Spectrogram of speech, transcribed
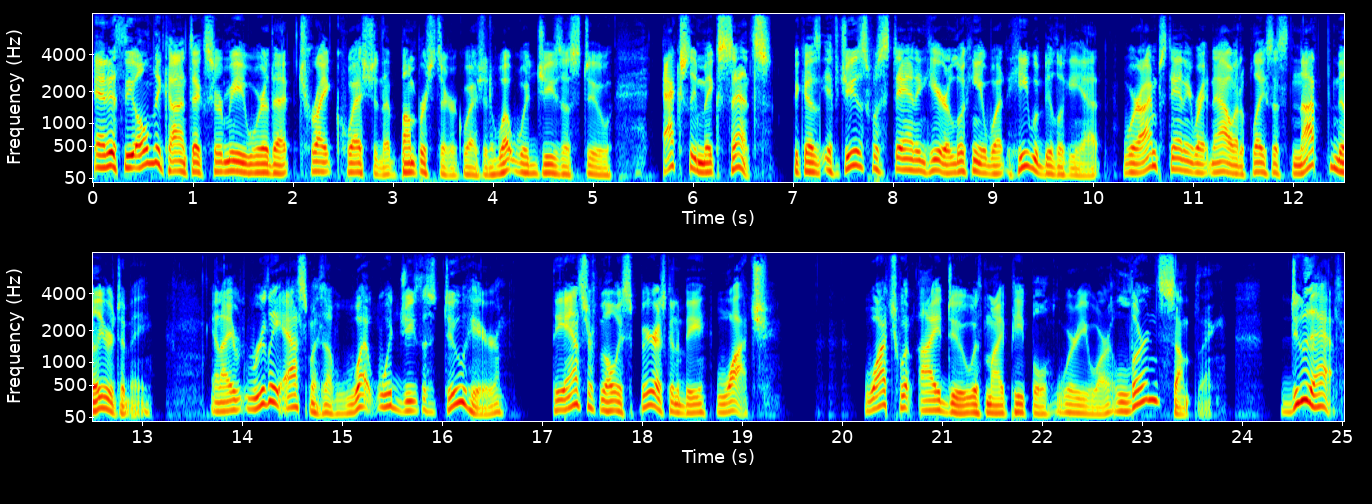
And it's the only context for me where that trite question, that bumper sticker question, what would Jesus do, actually makes sense. Because if Jesus was standing here looking at what he would be looking at, where I'm standing right now in a place that's not familiar to me, and I really ask myself, what would Jesus do here? The answer from the Holy Spirit is going to be watch. Watch what I do with my people where you are. Learn something. Do that.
